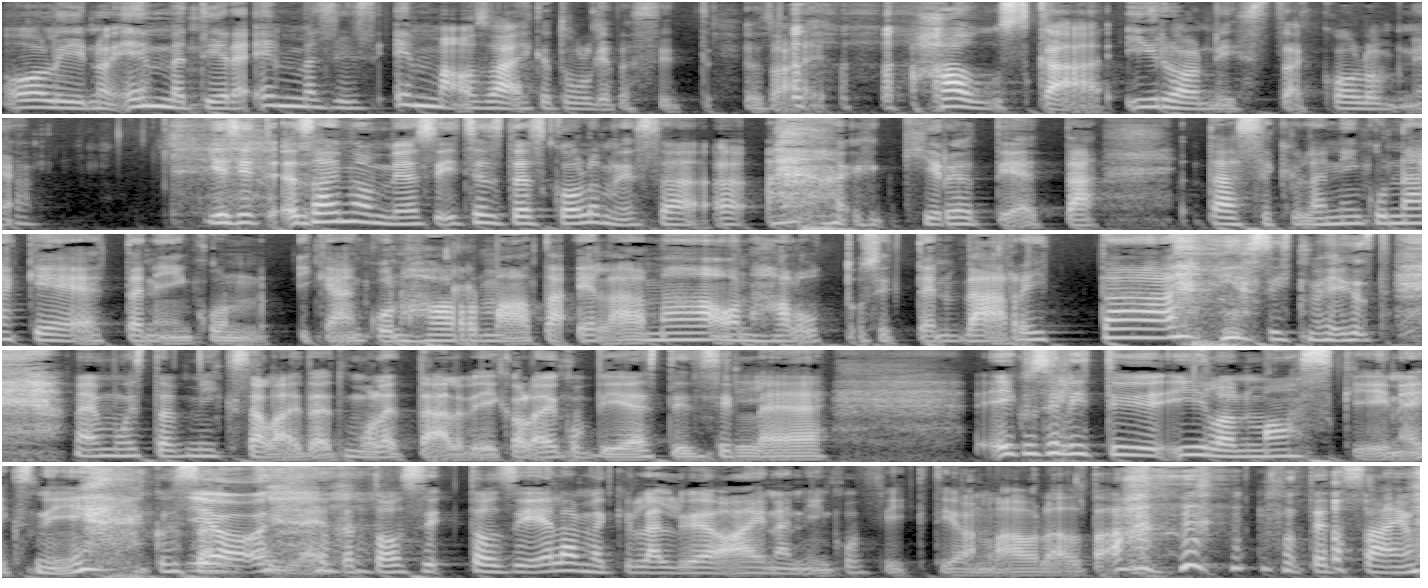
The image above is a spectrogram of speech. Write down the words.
oli, no en mä tiedä, en mä siis, en mä osaa ehkä tulkita sitten jotain hauskaa, ironista kolumnia. Ja sitten Simon myös itse asiassa tässä kolumnissa äh, kirjoitti, että tässä kyllä niin kuin näkee, että niin kuin ikään kuin harmaata elämää on haluttu sitten värittää. Ja sitten mä just, mä en muista miksi sä laitoit mulle tällä viikolla joku viestin silleen, Eikö se liittyy Elon Muskiin, eikö niin? Kun sä Joo. Silleen, että tosi, tosi elämä kyllä lyö aina niin kuin fiktion laudalta, mutta et Simon,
